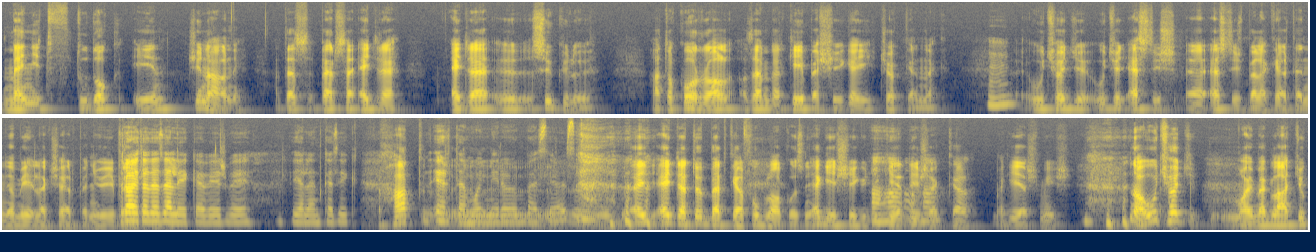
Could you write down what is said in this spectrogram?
mennyit tudok én csinálni. Hát ez persze egyre, egyre szűkülő. Hát a korral az ember képességei csökkennek. Mm. Úgyhogy, úgyhogy ezt, is, ezt is bele kell tenni a mérleg serpenyőjébe. Rajtad ez elég kevésbé jelentkezik. Hát, Értem, hogy miről beszélsz. Egy, egyre többet kell foglalkozni egészségügyi aha, kérdésekkel, aha. meg ilyesmi is. Na, úgyhogy majd meglátjuk.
